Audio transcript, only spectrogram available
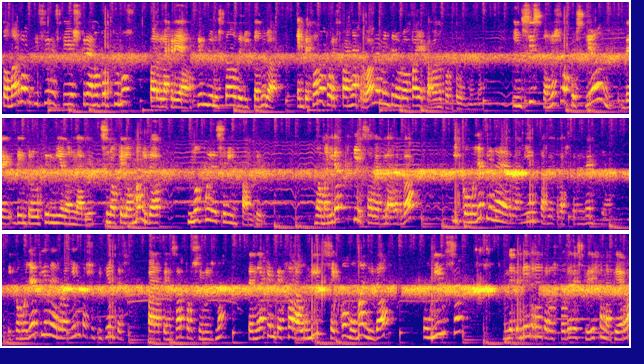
tomar las decisiones que ellos crean oportunos para la creación de un estado de dictadura, empezando por España, probablemente en Europa y acabando por todo el mundo. Insisto, no es una cuestión de introducir miedo en nadie, sino que la humanidad no puede ser infantil. La humanidad quiere saber la verdad. Y como ya tiene herramientas de trascendencia y como ya tiene herramientas suficientes para pensar por sí mismo, tendrá que empezar a unirse como humanidad, unirse independientemente de los poderes que dirigen la Tierra,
